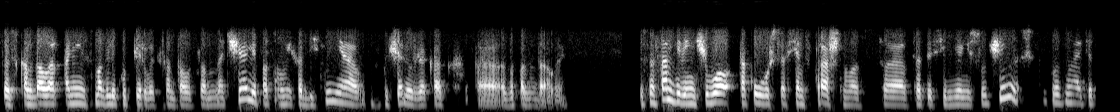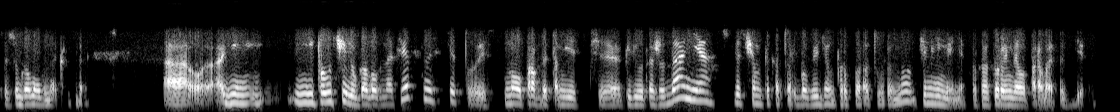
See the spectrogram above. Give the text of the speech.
То есть скандал, они не смогли купировать скандал в самом начале, потом их объяснения звучали уже как э, запоздалые. То есть на самом деле ничего такого уж совсем страшного с, с этой семьей не случилось, как вы знаете, то есть уголовная как бы а, они не получили уголовной ответственности, то есть, но, правда, там есть э, период ожидания, зачем-то, который был введен прокуратурой, но, тем не менее, прокуратура имела право это сделать.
